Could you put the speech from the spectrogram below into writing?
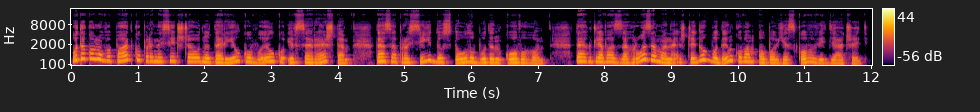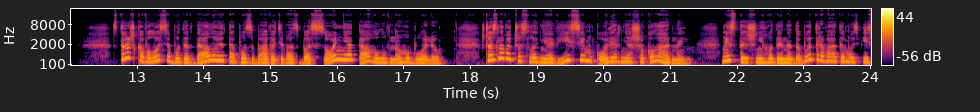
У такому випадку перенесіть ще одну тарілку, вилку і все решта, та запросіть до столу будинкового. Так для вас загроза мене, що й дух будинку вам обов'язково віддячить. Стрижка волосся буде вдалою та позбавить вас безсоння та головного болю. Щасливе число дня 8, колір дня шоколадний. Містичні години доби триватимуть із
